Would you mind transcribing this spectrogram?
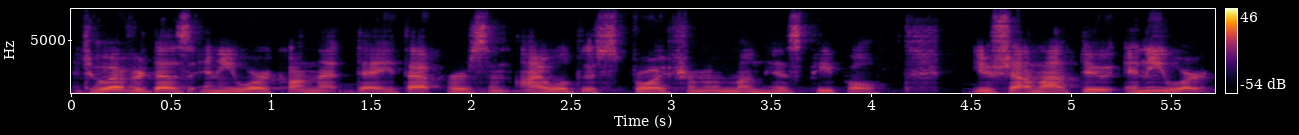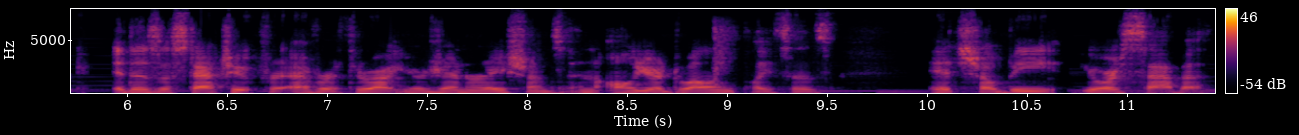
And whoever does any work on that day, that person I will destroy from among his people. You shall not do any work. It is a statute forever throughout your generations in all your dwelling places. It shall be your Sabbath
